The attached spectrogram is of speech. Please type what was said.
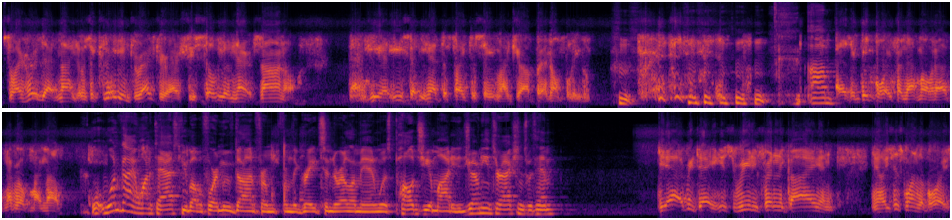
So I heard that night. It was a Canadian director, actually, Silvio Narizzano, and he he said he had to fight to save my job, but I don't believe him. um, As a good boy from that moment, I've never opened my mouth. w- one guy I wanted to ask you about before I moved on from from the great Cinderella Man was Paul Giamatti. Did you have any interactions with him? Yeah, every day. He's a really friendly guy, and You know, he's just one of the boys.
